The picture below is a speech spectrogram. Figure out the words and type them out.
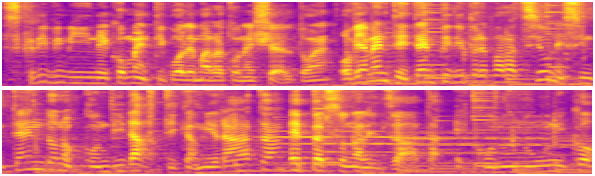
Scrivimi nei commenti quale maratona hai scelto, eh? Ovviamente i tempi di preparazione si intendono con didattica mirata e personalizzata e con un unico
